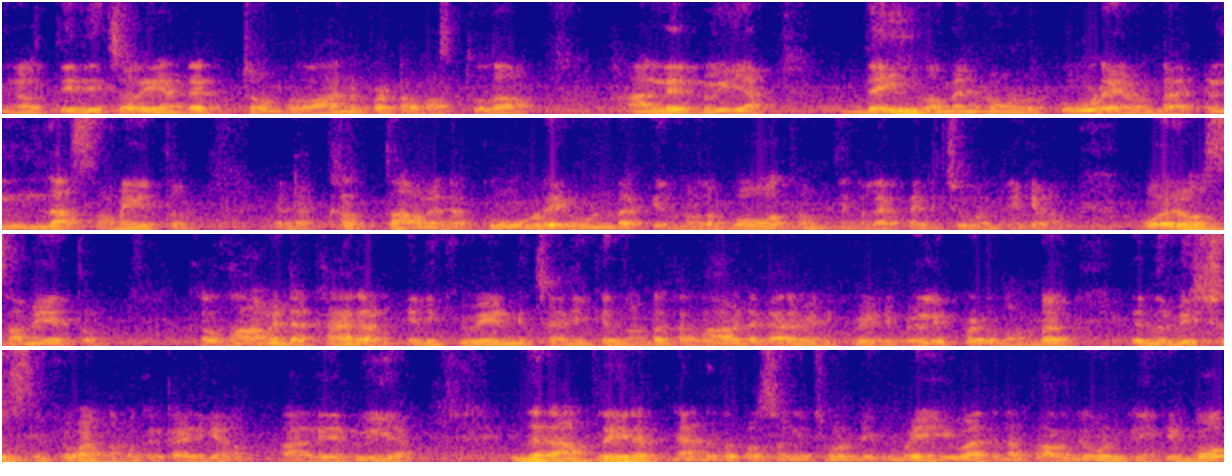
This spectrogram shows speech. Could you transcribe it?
നിങ്ങൾ തിരിച്ചറിയേണ്ട ഏറ്റവും പ്രധാനപ്പെട്ട വസ്തുത ഹാലെ ലുയ്യ ദൈവം എന്നോട് കൂടെയുണ്ട് എല്ലാ സമയത്തും എന്റെ കർത്താവ് എന്റെ കൂടെയുണ്ട് എന്നുള്ള ബോധം നിങ്ങളെ ഭരിച്ചുകൊണ്ടിരിക്കണം. ഓരോ സമയത്തും കർത്താവിന്റെ കരം എനിക്ക് വേണ്ടി ചലിക്കുന്നുണ്ട് കർത്താവിന്റെ കരം എനിക്ക് വേണ്ടി വെളിപ്പെടുന്നുണ്ട് എന്ന് വിശ്വസിക്കുവാൻ നമുക്ക് കഴിയണം. ആ ലുയ്യ ഇന്ന് രാത്രിയിലും ഞാനിത് പ്രസംഗിച്ചുകൊണ്ടിരിക്കുമ്പോൾ ഈ വചനം പറഞ്ഞുകൊണ്ടിരിക്കുമ്പോൾ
